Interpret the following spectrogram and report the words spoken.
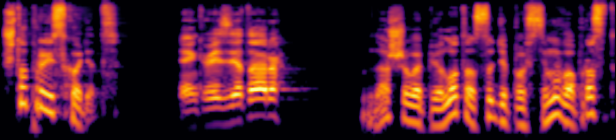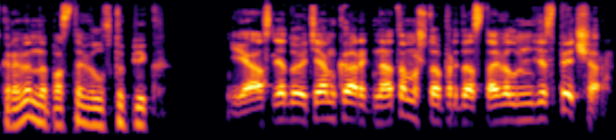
что происходит?» «Инквизитор?» Нашего пилота, судя по всему, вопрос откровенно поставил в тупик. «Я следую тем координатам, что предоставил мне диспетчер.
